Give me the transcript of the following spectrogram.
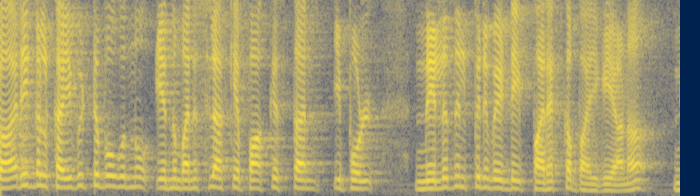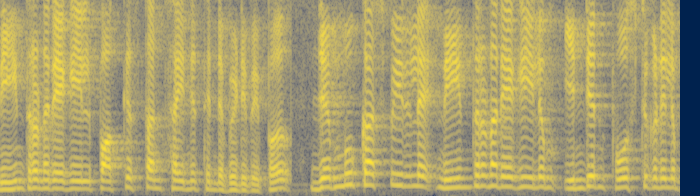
കാര്യങ്ങൾ കൈവിട്ടു പോകുന്നു എന്ന് മനസ്സിലാക്കിയ പാകിസ്ഥാൻ ഇപ്പോൾ നിലനിൽപ്പിന് വേണ്ടി പരക്കം പായുകയാണ്. നിയന്ത്രണരേഖയിൽ പാകിസ്ഥാൻ സൈന്യത്തിന്റെ വെടിവയ്പ്. ജമ്മു കാശ്മീരിലെ നിയന്ത്രണരേഖയിലും ഇന്ത്യൻ പോസ്റ്റുകളിലും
